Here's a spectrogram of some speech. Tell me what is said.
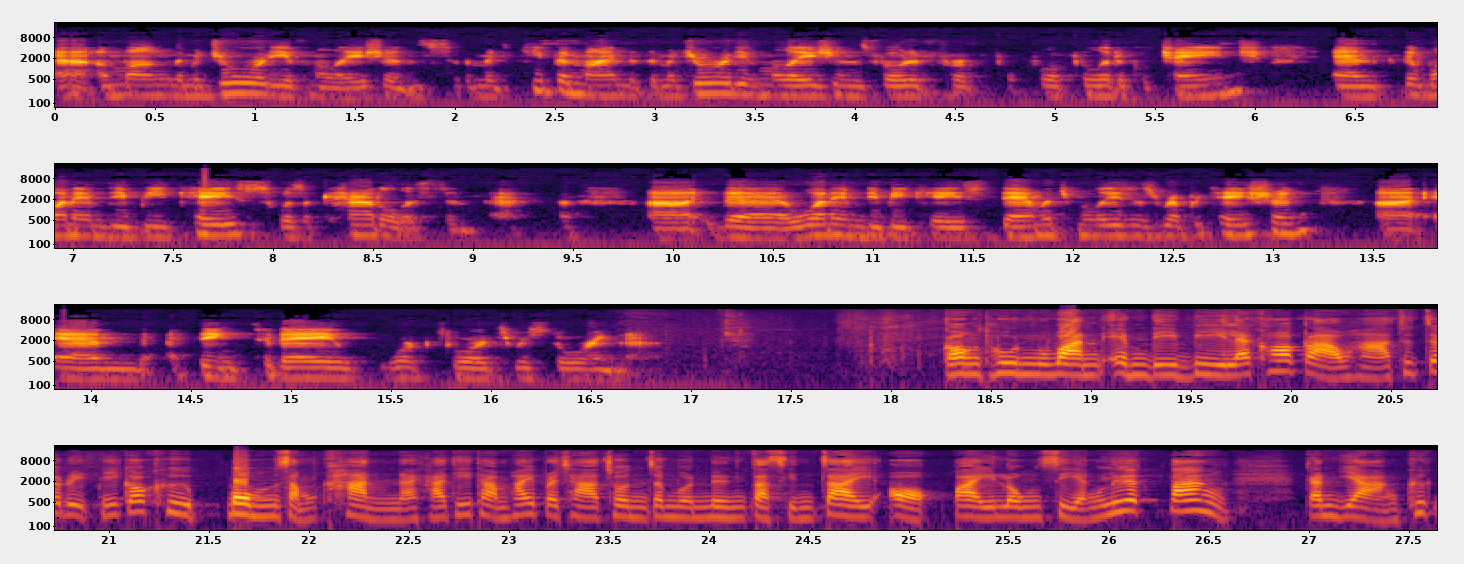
uh, among the majority of Malaysians. Keep in mind that the majority of Malaysians voted for, for political change, and the 1MDB case was a catalyst in that. Uh, the 1MDB case damaged Malaysia's reputation, uh, and I think today work towards restoring that. กองทุนวัน MDB และข้อกล่าวหาทุจริตนี้ก็คือปมสำคัญนะคะ ที่ทำให้ประชาชนจำนวนหนึ่งตัดสินใจออกไปลงเสียงเลือกตั้ง กันอย่างคึก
